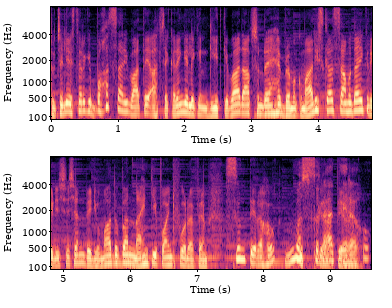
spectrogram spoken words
तो चलिए, इस तरह की बहुत सारी बातें आपसे करेंगे, लेकिन गीत के बाद आप सुन रहे हैं ब्रह्म कुमारी इसका सामुदायिक radio station, radio Madhuban 90.4 FM सुनते रहो, मुस्कुराते रहो।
